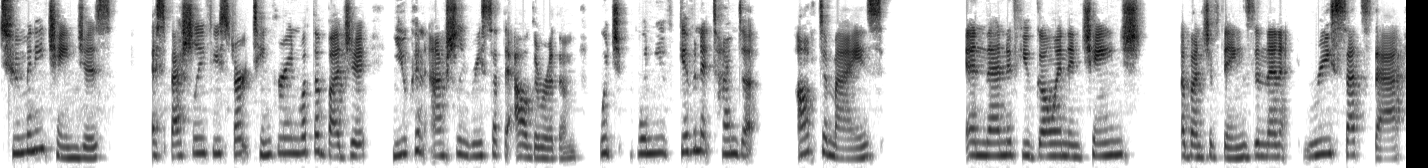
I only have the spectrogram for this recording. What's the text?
too many changes, especially if you start tinkering with the budget, you can actually reset the algorithm, which when you've given it time to optimize, And then if you go in and change a bunch of things and then it resets that,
